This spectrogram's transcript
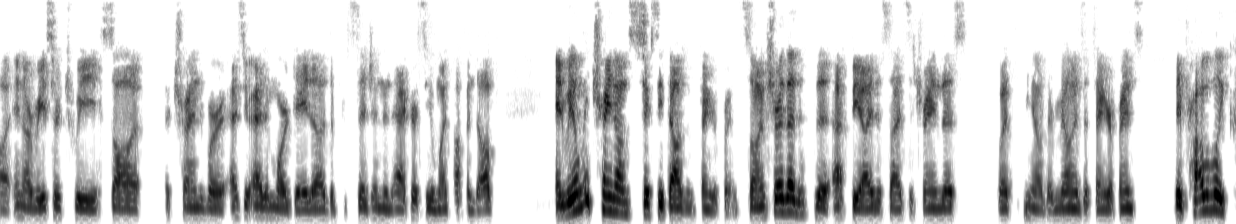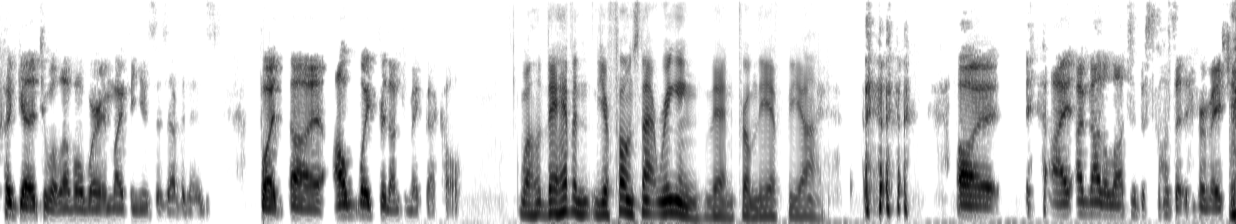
uh, in our research, we saw a trend where as you added more data, the precision and accuracy went up and up. And we only trained on 60,000 fingerprints. So I'm sure that if the FBI decides to train this with, you know, their millions of fingerprints, they probably could get it to a level where it might be used as evidence. But uh, I'll wait for them to make that call. Well, they haven't. Your phone's not ringing then from the FBI. uh, I, I'm not allowed to disclose that information.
